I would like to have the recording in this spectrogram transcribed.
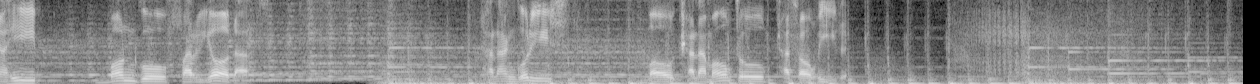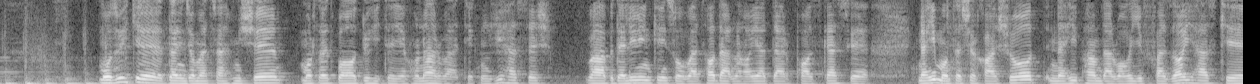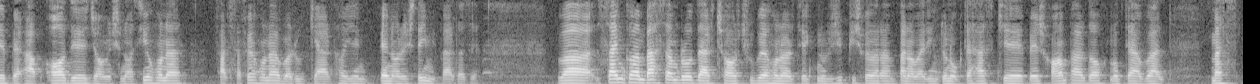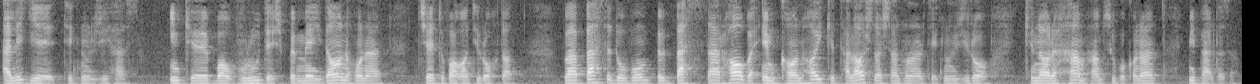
نهیب بانگ و فریاد است. تلنگری است با کلمات و تصاویر. موضوعی که در اینجا مطرح میشه مرتبط با دو هیته هنر و تکنولوژی هستش و به دلیل اینکه این صحبت ها در نهایت در پادکست نهیب منتشر خواهد شد. نهیب هم در واقع یه فضایی هست که به ابعاد جامعه شناسی هنر فلسفه هنر و رویکردهای بنارشته می‌پردازه. و سعی می‌کنم بحثم رو در چارچوب هنر تکنولوژی پیش ببرم. بنابراین دو نکته هست که بهش خواهم پرداخت. نکته اول مسئله تکنولوژی هست. اینکه با ورودش به میدان هنر چه اتفاقاتی رخ داد. و بحث دوم به بسترها و امکانهایی که تلاش داشتن هنر تکنولوژی رو کنار هم همسو بکنن می‌پردازم.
